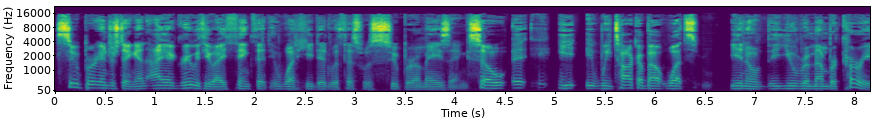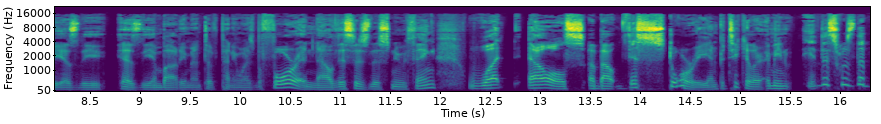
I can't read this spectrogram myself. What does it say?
super interesting and i agree with you i think that what he did with this was super amazing so uh, i- i- we talk about what's you know you remember curry as the as the embodiment of pennywise before and now this is this new thing. What else about this story in particular? I mean this was the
